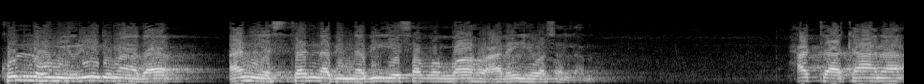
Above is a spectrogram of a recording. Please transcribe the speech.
كلهم يريد ماذا؟ أن يستن بالنبي صلى الله عليه وسلم. حتى كان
